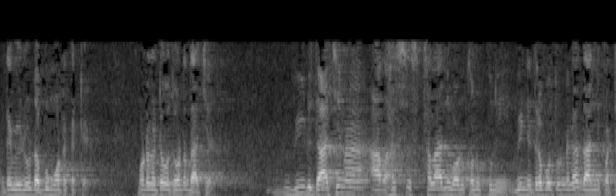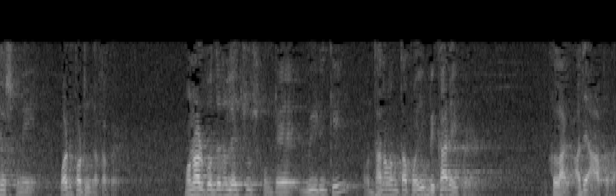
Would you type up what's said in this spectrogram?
అంటే వీడు డబ్బు మూట కట్టాడు. మూట కట్టి ఒక చోట దాచాడు. వీడు దాచిన ఆ రహస్య స్థలాన్ని వాడు కనుక్కుని వీడు నిద్రపోతుండగా దాన్ని పట్టేసుకుని వాడు పట్టుకుదక్కపోయాడు మొన్నడు పొద్దున లేచి చూసుకుంటే వీడికి ధనం అంతా పోయి బికారైపోయాడు. అలాగే అదే ఆపద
